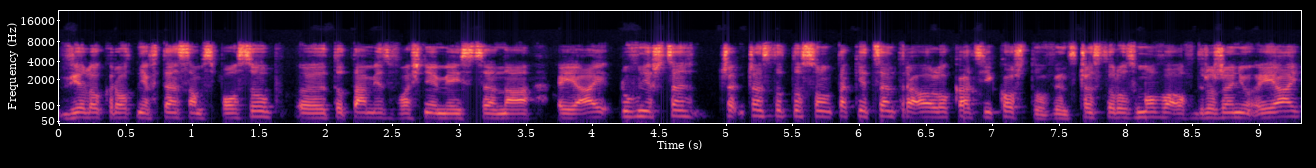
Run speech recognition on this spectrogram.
wielokrotnie w ten sam sposób, to tam jest właśnie miejsce na AI. Również czę- czę- często to są takie centra alokacji kosztów, więc często rozmowa o wdrożeniu AI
